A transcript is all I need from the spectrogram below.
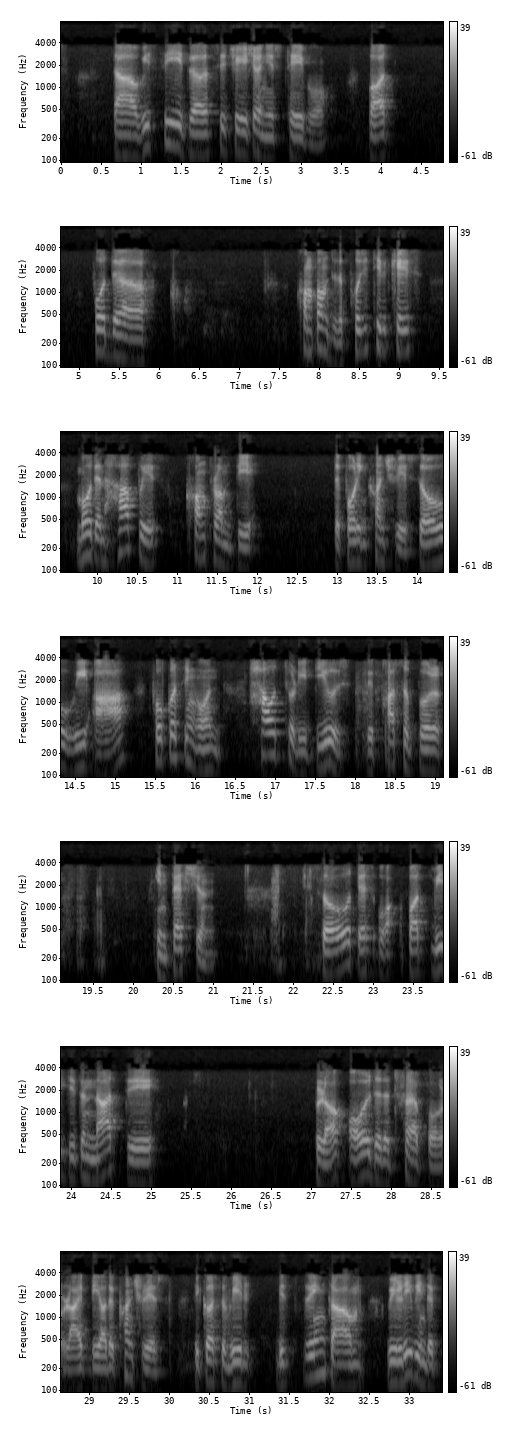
uh, we see the situation is stable. But for the confirmed positive case, more than half is come from the foreign countries. So we are focusing on how to reduce the possible infection. That's what but we did not block all the travel like the other countries, because we think um, we live in the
